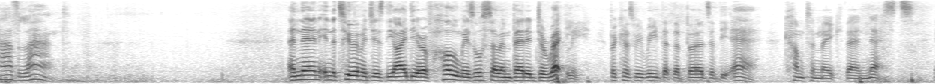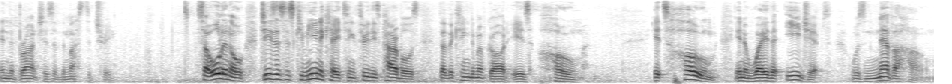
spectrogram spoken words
has land. And then in the two images, the idea of home is also embedded directly because we read that the birds of the air come to make their nests in the branches of the mustard tree. So, all in all, Jesus is communicating through these parables that the kingdom of God is home. It's home in a way that Egypt was never home.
